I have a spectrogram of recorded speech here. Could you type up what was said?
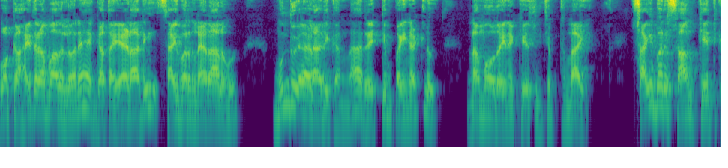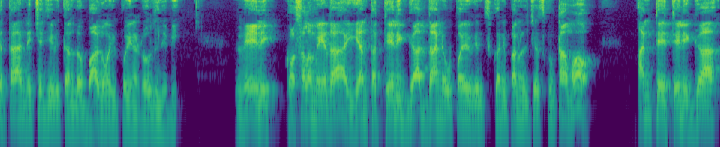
ఒక హైదరాబాదులోనే గత ఏడాది సైబర్ నేరాలు ముందు ఏడాది కన్నా రెట్టింపైనట్లు నమోదైన కేసులు చెప్తున్నాయి. సైబర్ సాంకేతికత నిత్య జీవితంలో భాగమైపోయిన రోజులు ఇవి. వేలి కొసల మీద ఎంత తేలిగ్గా దాన్ని ఉపయోగించుకొని పనులు చేసుకుంటామో అంతే తేలిగ్గా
